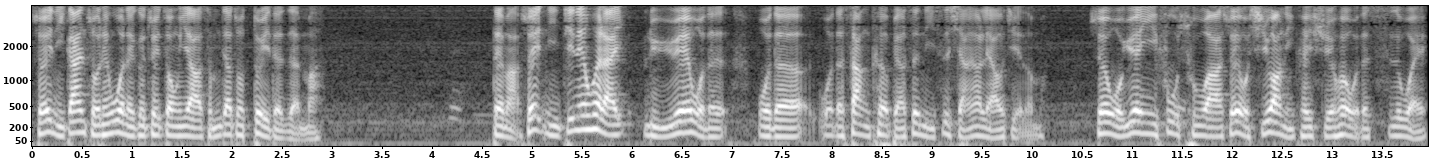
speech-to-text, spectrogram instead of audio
所以你刚才昨天问了一个最重要，什么叫做对的人嘛？对，对嘛？所以你今天会来履约我的我的我的上课，表示你是想要了解的嘛？所以我愿意付出啊，所以我希望你可以学会我的思维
